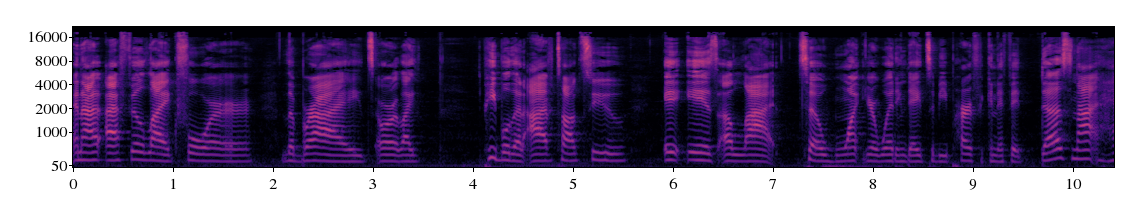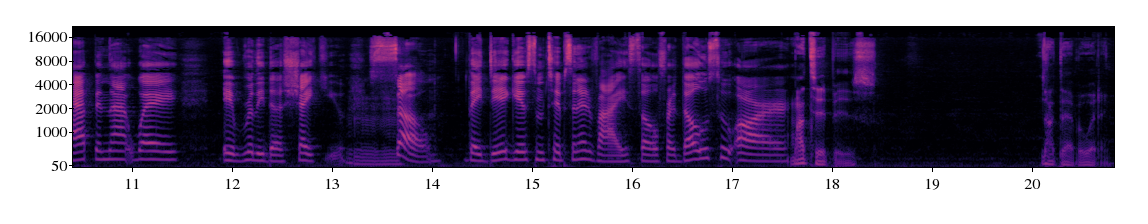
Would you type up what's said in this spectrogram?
And I, I feel like for the brides or like people that I've talked to, it is a lot to want your wedding day to be perfect. And if it does not happen that way, it really does shake you. Mm-hmm. So they did give some tips and advice. So for those who are My tip is not to have a wedding.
